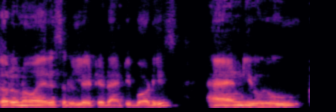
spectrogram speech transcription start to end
coronavirus related antibodies and you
